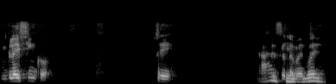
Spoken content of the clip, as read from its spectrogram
En Play 5. Sí. Ah, bueno.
